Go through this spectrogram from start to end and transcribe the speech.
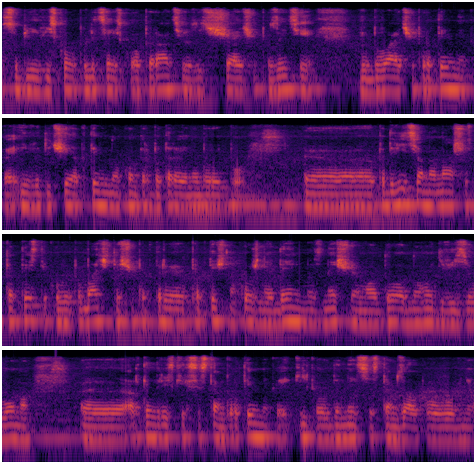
собі військово-поліцейську операцію, зачищаючи позиції, вибиваючи противника і ведучи активну контрбатарейну боротьбу. Подивіться на нашу статистику, ви побачите, що практично кожен день ми знищуємо до одного дивізіону е, артилерійських систем противника і кілька одиниць систем залпового вогню.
